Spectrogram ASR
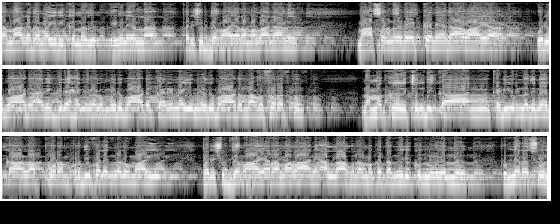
സമാഗതമായിരിക്കുന്നത്. എങ്ങനെയുള്ള പരിശുദ്ധമായ റമദാനാണ്? മാസങ്ങളുടെയൊക്കെ നേതാവായ ഒരുപാട് അനുഗ്രഹങ്ങളും ഒരുപാട് കരുണയും ഒരുപാട് മഹഫുറത്തും നമുക്ക് ചിന്തിക്കാൻ കഴിയുന്നതിനേക്കാൾ അപ്പുറം പ്രതിഫലങ്ങളുമായി പരിശുദ്ധമായ റമവാനെ അള്ളാഹു നമുക്ക് തന്നിരിക്കുന്നു എന്ന് പുണ്യ റസൂൽ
